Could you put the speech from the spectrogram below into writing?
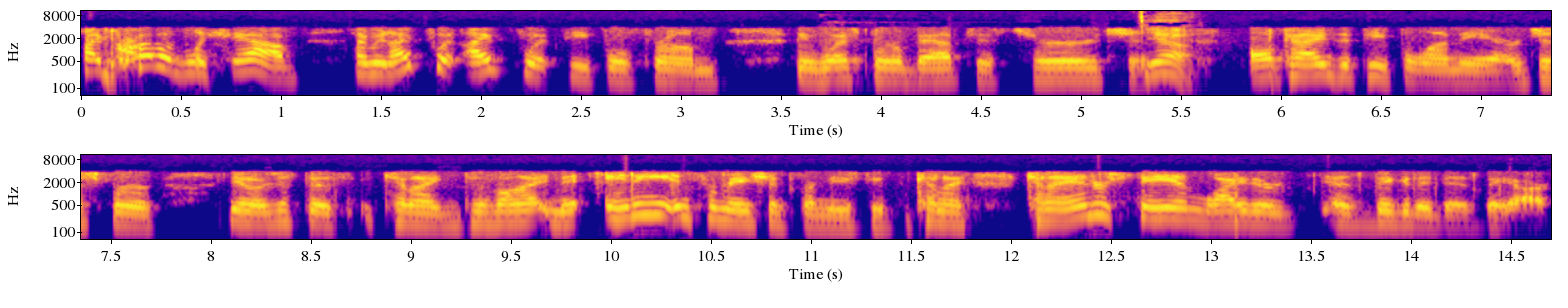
I probably have. I mean, I put I put people from the Westboro Baptist Church and Yeah. all kinds of people on the air just for you know just as can I divine any information from these people? Can I can I understand why they're as bigoted as they are?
